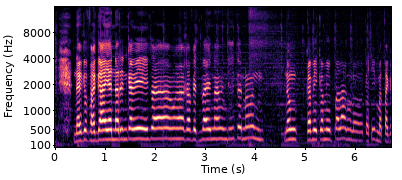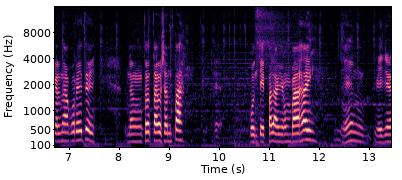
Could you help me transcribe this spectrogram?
nagpagaya na rin kami sa mga kapitbahay namin dito noon. Nung kami-kami pa lang, no, kasi matagal na ako rito eh. Nung 2000 pa, eh, konti pa lang yung bahay. Ngayon, medyo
